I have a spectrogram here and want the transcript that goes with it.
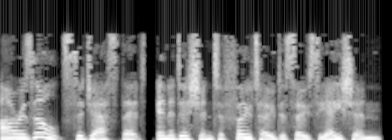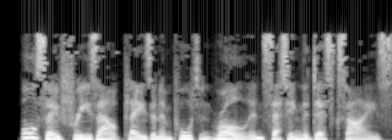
Our results suggest that, in addition to photo dissociation, also freeze out plays an important role in setting the disk size.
